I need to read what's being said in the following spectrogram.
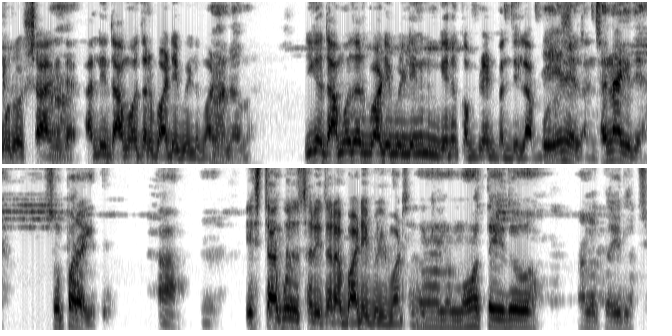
ಮೂರು ವರ್ಷ ಆಗಿದೆ. ಅಲ್ಲಿ ದಾಮೋದರ್ ಬಾಡಿ ಬಿಲ್ಡ್ ಮಾಡಿ. ಈಗ ದಾಮೋದರ್ ಬಾಡಿ ಬಿಲ್ಡಿಂಗ್ ನಿಮ್ಗೆ ಏನೋ ಕಂಪ್ಲೇಂಟ್ ಬಂದಿಲ್ಲ ಏನಿಲ್ಲ ಚೆನ್ನಾಗಿದೆ ಸೂಪರ್ ಆಗಿದೆ. ಹಾ. ಎಷ್ಟಾಗ್ಬೋದು ಸರ್ ಈ ತರ ಬಾಡಿ ಬಿಲ್ಡ್ ಮಾಡಿಸೋದು ಒಂದು ಮೂವತ್ತೈದು ನಲವತ್ತೈದು ಲಕ್ಷ.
